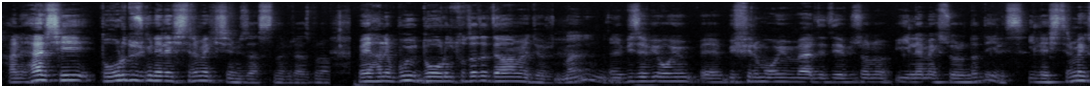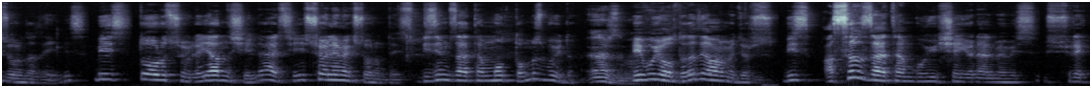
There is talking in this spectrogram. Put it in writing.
Hani her şeyi doğru düzgün eleştirmek için biz aslında biraz buna. Ve hani bu doğrultuda da devam ediyoruz. Ben- Yani bize bir oyun e, bir firma oyun verdi diye biz onu iyilemek zorunda değiliz. İyileştirmek zorunda değiliz. Biz doğrusuyla yanlışıyla her şeyi söylemek zorundayız. Bizim zaten mottomuz buydu. Her zaman. Ve bu yolda da devam ediyoruz. Biz asıl zaten bu işe yönelmemiz sürekli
